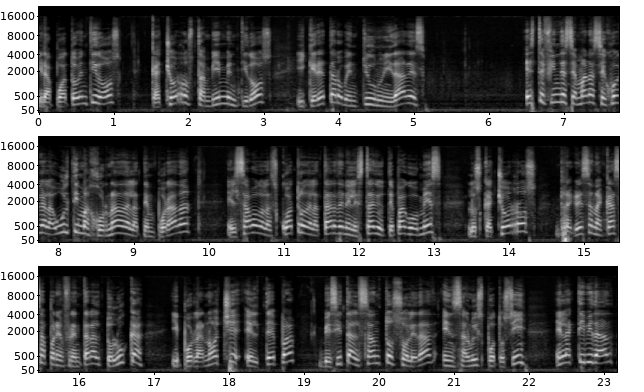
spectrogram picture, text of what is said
Irapuato 22, Cachorros también 22 y Querétaro 21 unidades. Este fin de semana se juega la última jornada de la temporada el sábado a las 4 de la tarde en el estadio Tepa Gómez, los cachorros regresan a casa para enfrentar al Toluca y por la noche el Tepa visita al Santo Soledad en San Luis Potosí en la actividad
